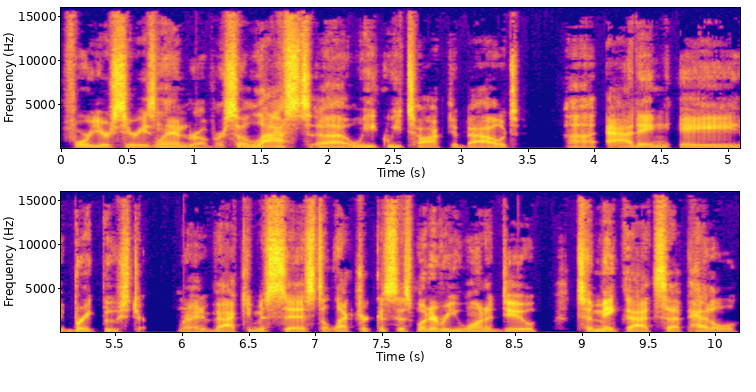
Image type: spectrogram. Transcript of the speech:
for your series Land Rover. So last uh, week we talked about uh, adding a brake booster, right? A vacuum assist, electric assist, whatever you want to do to make that uh, pedal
